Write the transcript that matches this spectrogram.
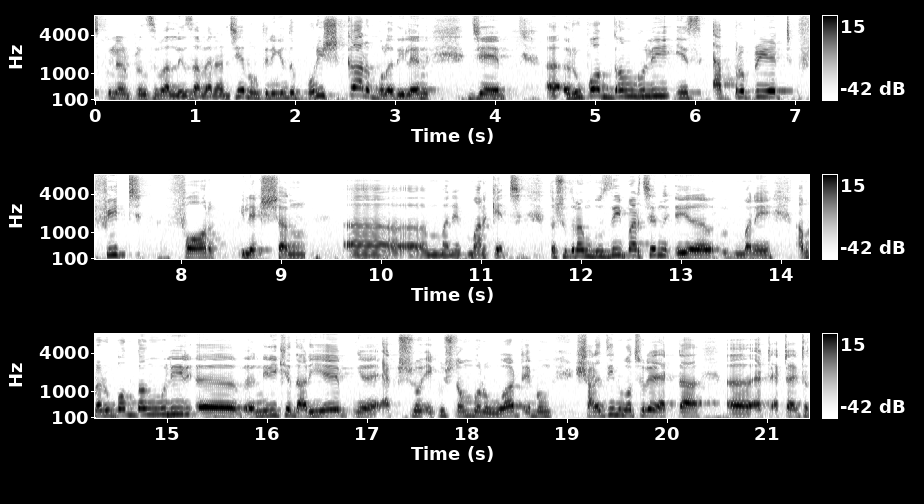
স্কুলের প্রিন্সিপাল লিজা ব্যানার্জি এবং তিনি কিন্তু পরিষ্কার বলে দিলেন যে Rupak Ganguly is appropriate fit for election মানে মার্কেট তো সুতরাং বুঝতেই পারছেন মানে আমরা রূপক গাঙ্গুলির নিরিখে দাঁড়িয়ে একশো একুশ নম্বর ওয়ার্ড এবং সাড়ে তিন বছরের একটা একটা একটা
